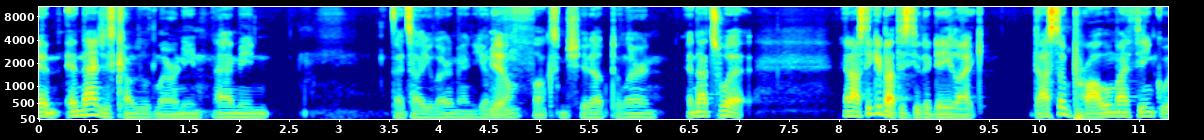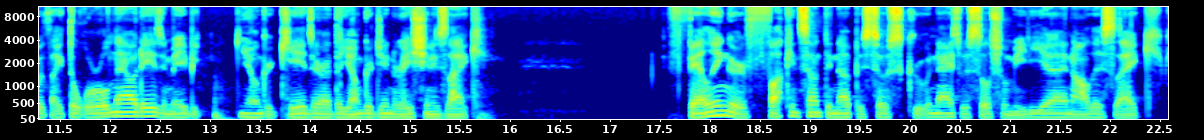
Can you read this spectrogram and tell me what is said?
and and that just comes with learning. I mean, that's how you learn, man. You got to Yeah. fuck some shit up to learn, and that's what. And I was thinking about this the other day, like. That's the problem I think with like the world nowadays, and maybe younger kids or the younger generation is like failing or fucking something up is so scrutinized with social media and all this like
